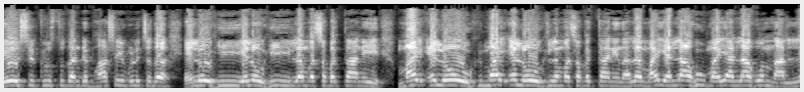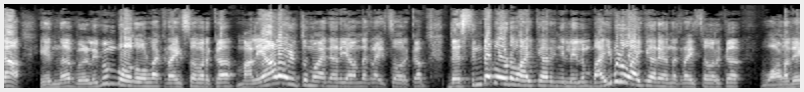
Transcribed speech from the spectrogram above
യേശു ക്രിസ്തു തന്റെ ഭാഷയിൽ വിളിച്ചത് എലോഹി എലോഹി ലംബ ശബക്താനി മൈ എലോഹ് മൈ എലോഹ് ലംബ ശബക്താനി നല്ല മൈ അല്ലാഹു മൈ അല്ലാഹു എന്നല്ല. എന്ന് വെളിവും ബോധമുള്ള ക്രൈസ്തവർക്ക് മലയാളം എഴുത്തുമായി അറിയാവുന്ന ക്രൈസ്തവർക്ക് ബസിന്റെ ബോർഡ് വായിക്കാറിഞ്ഞില്ലെങ്കിലും ബൈബിൾ വായിക്കാറിയാവുന്ന ക്രൈസ്തവർക്ക് വളരെ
